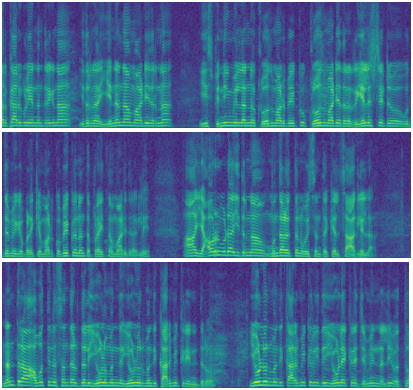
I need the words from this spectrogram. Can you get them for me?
ಸರ್ಕಾರಗಳು ಏನಂದ್ರೆಗಿನ ಇದನ್ನ ಏನನ್ನ ಮಾಡಿ ಇದನ್ನ ಈ ಸ್ಪಿನ್ನಿಂಗ್ ಮಿಲ್ಲನ್ನು ಕ್ಲೋಸ್ ಮಾಡಬೇಕು ಕ್ಲೋಸ್ ಮಾಡಿ ಅದನ್ನು ರಿಯಲ್ ಎಸ್ಟೇಟ್ ಉದ್ಯಮಿಗೆ ಬಳಕೆ ಮಾಡ್ಕೋಬೇಕು ಅನ್ನೋಂಥ ಪ್ರಯತ್ನ ಮಾಡಿದ್ರಾಗಲಿ ಯಾರು ಕೂಡ ಇದನ್ನು ಮುಂದಾಳತ್ವನ ವಹಿಸೋಂಥ ಕೆಲಸ ಆಗಲಿಲ್ಲ. ನಂತರ ಅವತ್ತಿನ ಸಂದರ್ಭದಲ್ಲಿ ಏಳು ಮಂದಿ, ಏಳ್ನೂರು ಮಂದಿ ಕಾರ್ಮಿಕರು ಏನಿದ್ದರು ಏಳ್ನೂರು ಮಂದಿ ಕಾರ್ಮಿಕರು ಇದು ಏಳು ಎಕರೆ ಜಮೀನಿನಲ್ಲಿ ಇವತ್ತು,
